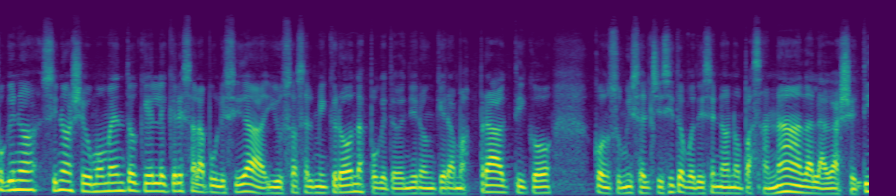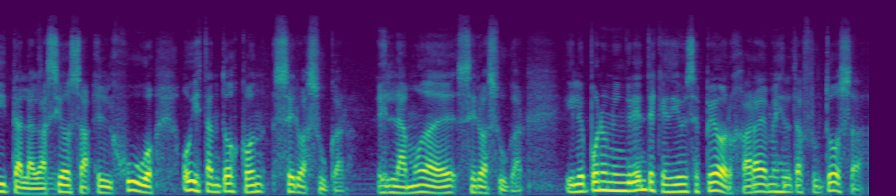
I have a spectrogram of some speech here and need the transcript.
Porque no, si no, llega un momento que le crees a la publicidad y usas el microondas porque te vendieron que era más práctico, consumís el chisito porque te dicen no, no pasa nada, la galletita, la gaseosa, el jugo. Hoy están todos con cero azúcar. Es la moda de cero azúcar. Y le pone un ingrediente que es 10 veces peor, jarabe de alta fructosa.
